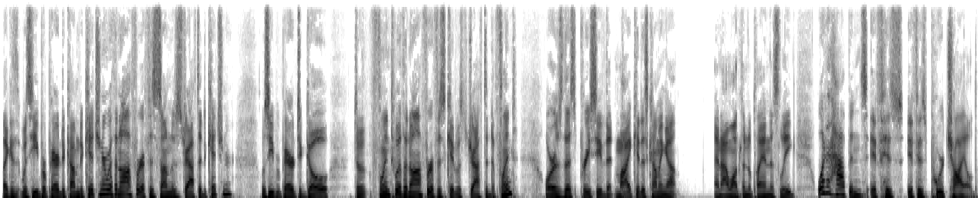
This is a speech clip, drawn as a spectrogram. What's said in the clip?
Like, is, was he prepared to come to Kitchener with an offer if his son was drafted to Kitchener? Was he prepared to go to Flint with an offer if his kid was drafted to Flint? Or is this perceived that my kid is coming up and I want them to play in this league? What happens if his if his poor child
